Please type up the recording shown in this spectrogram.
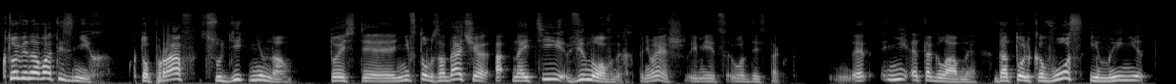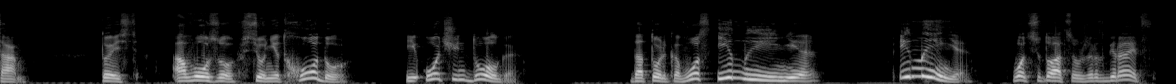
Кто виноват из них? Кто прав судить не нам. То есть э, не в том задача а найти виновных. Понимаешь? Имеется вот здесь так вот. Это, не это главное. Да только воз и ныне там. То есть а возу все нет ходу и очень долго. Да только воз и ныне. И ныне. Вот ситуация уже разбирается.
